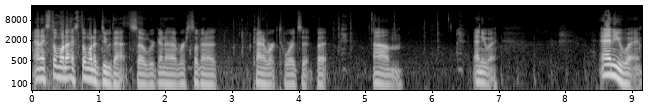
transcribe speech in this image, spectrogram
and I still want to I still want to do that. So we're gonna we're still gonna kind of work towards it. But um, anyway, anyway.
